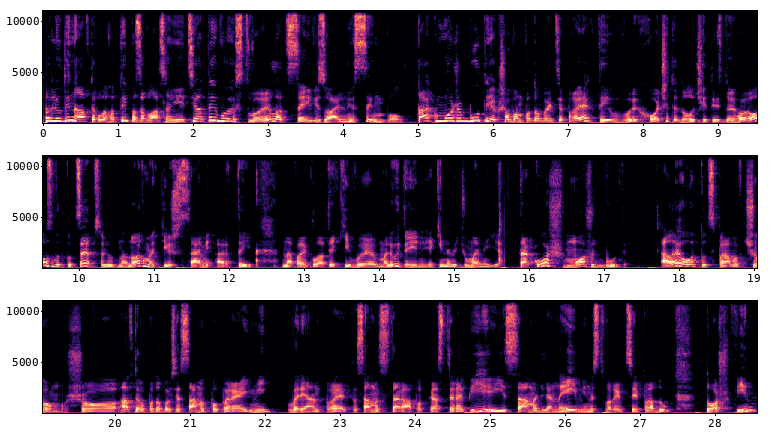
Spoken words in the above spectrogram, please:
то людина, автор логотипу, за власною ініціативою створила цей візуальний символ. Так може бути, якщо вам подобається проєкт і ви хочете долучитись до його розвитку. Це абсолютна норма, ті ж самі арти, наприклад, які ви малюєте, і які навіть у мене є. Також можуть бути. Але от тут справа в чому, що автору подобався саме попередній варіант проекту, саме стара подкаст-терапія, і саме для неї він і створив цей продукт. Тож він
